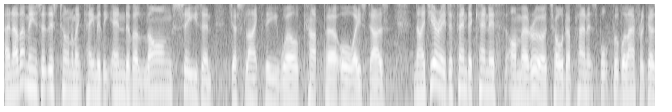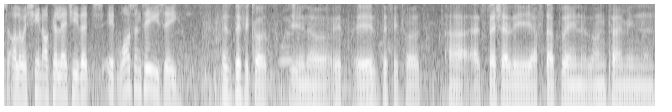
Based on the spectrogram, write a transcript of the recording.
Uh, now, that means that this tournament came at the end of a long season, just like the World Cup uh, always does. Nigeria defender Kenneth Omeruo told Planet Sport Football Africa's Oluwashina Okeleji that it wasn't easy. It's difficult, you know, it, it is difficult, uh, especially after playing a long time in,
